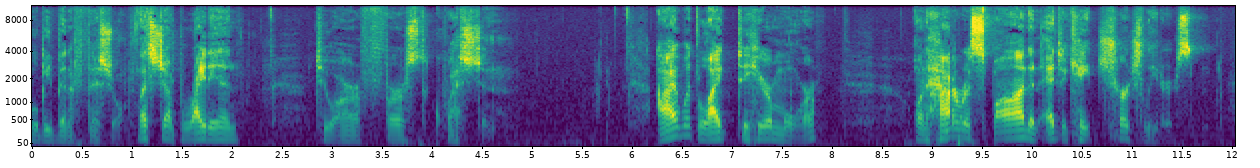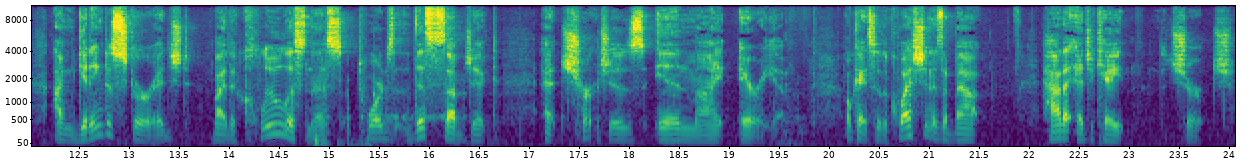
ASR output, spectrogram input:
will be beneficial. Let's jump right in to our first question. I would like to hear more on how to respond and educate church leaders. I'm getting discouraged by the cluelessness towards this subject at churches in my area. Okay, so the question is about how to educate the church.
